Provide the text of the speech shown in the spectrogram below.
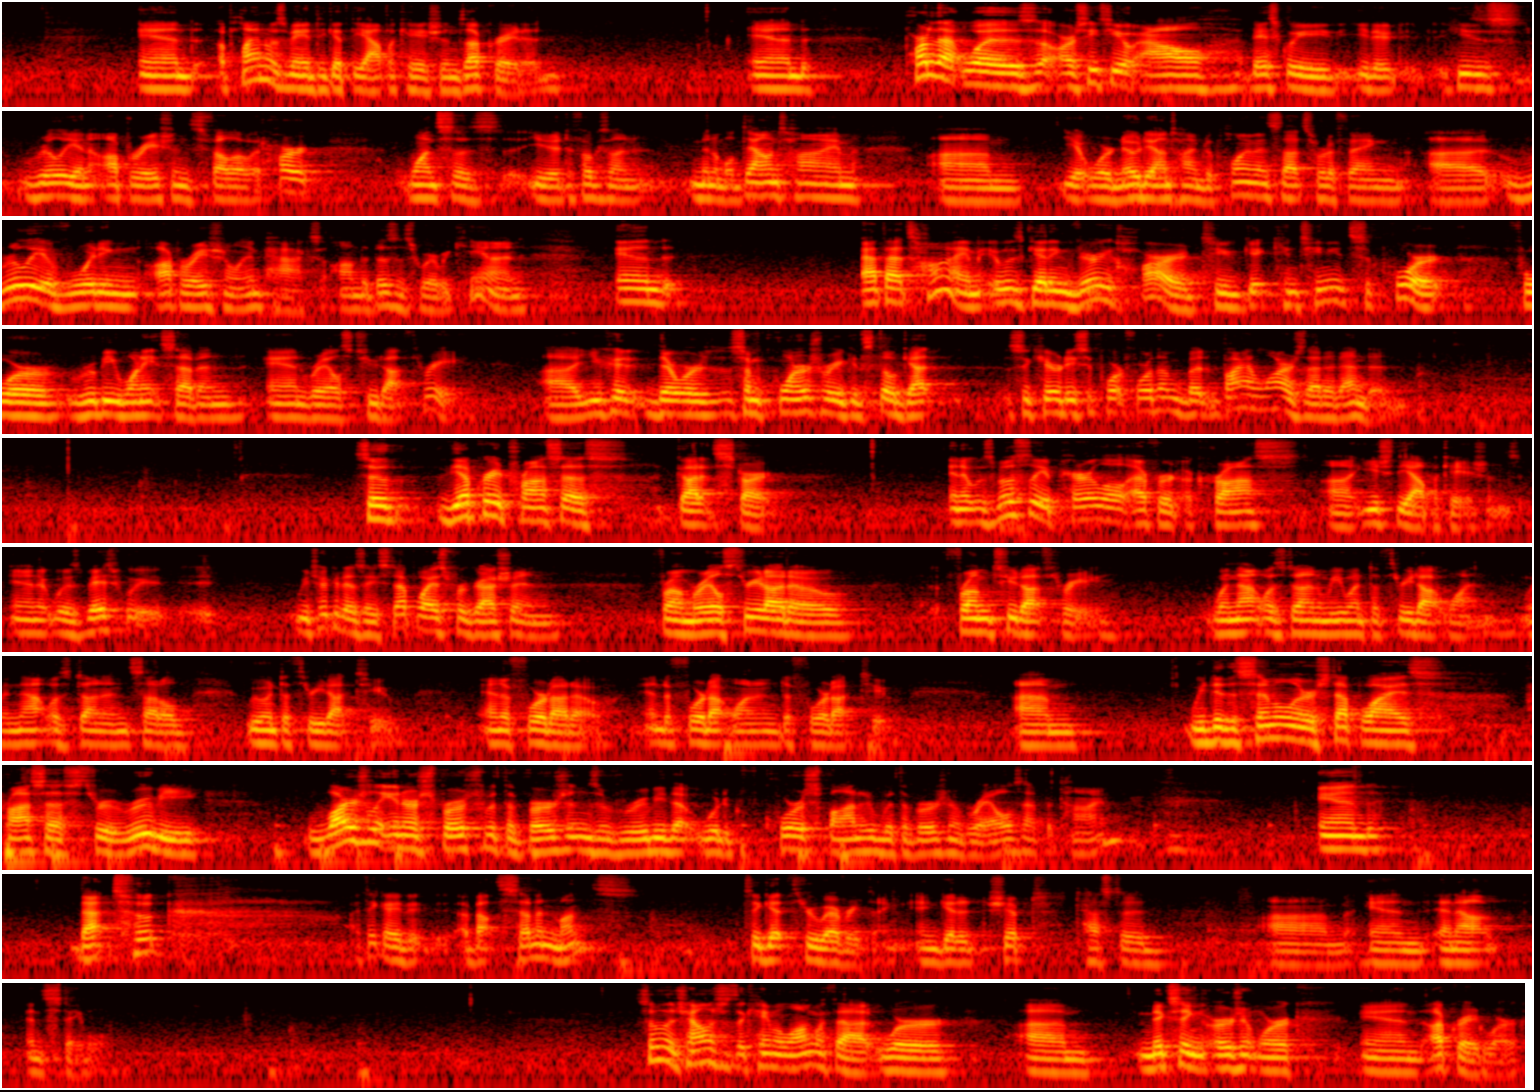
And a plan was made to get the applications upgraded. And part of that was our CTO, Al, basically, you know, he's really an operations fellow at heart, wants us you know, to focus on minimal downtime, um, you know, or no downtime deployments, that sort of thing, uh, really avoiding operational impacts on the business where we can. And at that time, it was getting very hard to get continued support for Ruby 187 and Rails 2.3. Uh, you could, there were some corners where you could still get security support for them, but by and large, that had ended. So the upgrade process got its start. And it was mostly a parallel effort across uh, each of the applications. And it was basically, we took it as a stepwise progression from Rails 3.0 from 2.3. When that was done, we went to 3.1. When that was done and settled, we went to 3.2 and to 4.0 and to 4.1 and to 4.2. Um, we did the similar stepwise process through Ruby, largely interspersed with the versions of Ruby that would corresponded with the version of Rails at the time. And that took, I think I did about seven months to get through everything and get it shipped, tested, um, and, and out and stable. Some of the challenges that came along with that were um, mixing urgent work and upgrade work.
